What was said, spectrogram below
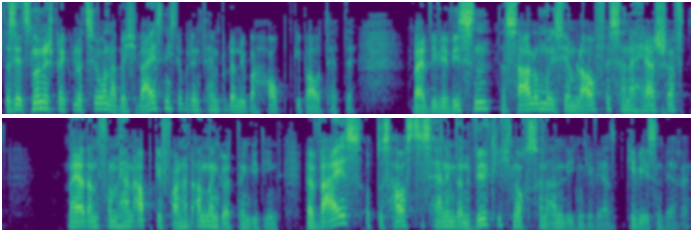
das ist jetzt nur eine Spekulation, aber ich weiß nicht, ob er den Tempel dann überhaupt gebaut hätte. Weil, wie wir wissen, der Salomo ist ja im Laufe seiner Herrschaft naja, dann vom Herrn abgefallen, hat anderen Göttern gedient. Wer weiß, ob das Haus des Herrn ihm dann wirklich noch so ein Anliegen gewesen wäre.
